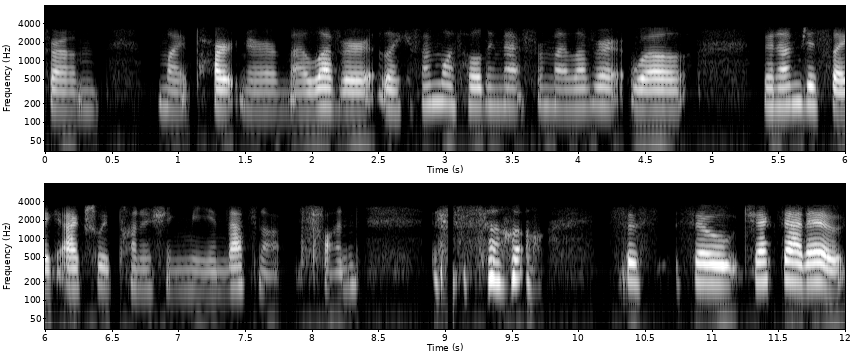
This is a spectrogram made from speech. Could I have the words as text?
from my partner my lover like if i'm withholding that from my lover well then i'm just like actually punishing me and that's not fun. So so so check that out.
